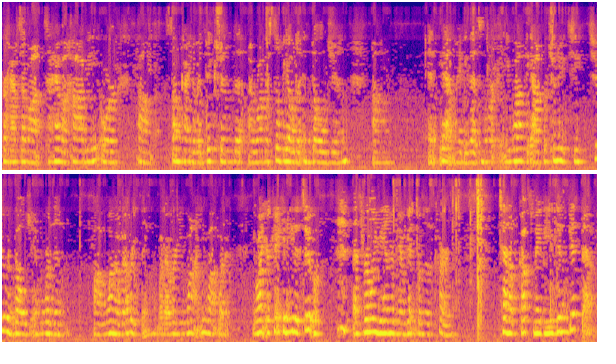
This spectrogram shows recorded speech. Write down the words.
Perhaps I want to have a hobby or, um, some kind of addiction that I want to still be able to indulge in. Um, and yeah, maybe that's more, you want the opportunity to indulge in more than, uh, one of everything, whatever you want. You want what, you want your cake and eat it too. That's really the energy I'm getting from this card. Ten of Cups, maybe you didn't get that,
